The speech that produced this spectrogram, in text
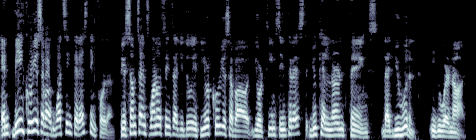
And being curious about what's interesting for them. Because sometimes one of the things that you do, if you're curious about your team's interest, you can learn things that you wouldn't if you were not.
